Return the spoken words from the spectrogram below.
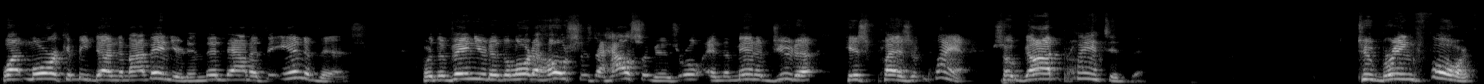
What more could be done to my vineyard? And then down at the end of this, for the vineyard of the Lord of hosts is the house of Israel, and the men of Judah his pleasant plant. So God planted them to bring forth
